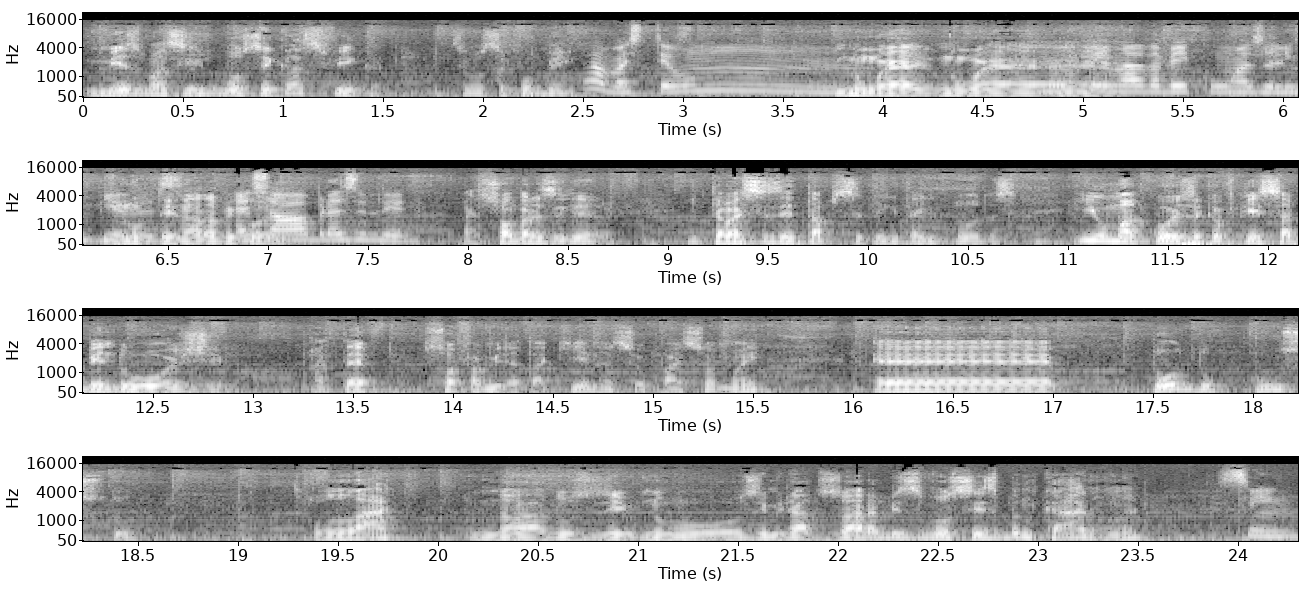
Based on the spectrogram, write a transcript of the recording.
mesmo assim você classifica. Se você for bem. Ah, vai ter um. Não é. Não é. Não tem nada a ver com as Olimpíadas. Não tem nada a ver é com- É só brasileiro. É só brasileiro. Então essas etapas você tem que estar em todas. E uma coisa que eu fiquei sabendo hoje, até sua família está aqui, né? Seu pai, sua mãe, é todo custo lá na- nos, nos Emirados Árabes vocês bancaram, né? Sim.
